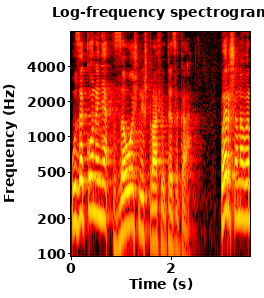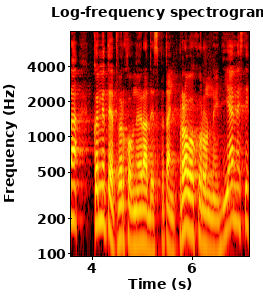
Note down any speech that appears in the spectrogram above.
Узаконення заочних штрафів ТЦК. Перша новина. Комітет Верховної Ради з питань правоохоронної діяльності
